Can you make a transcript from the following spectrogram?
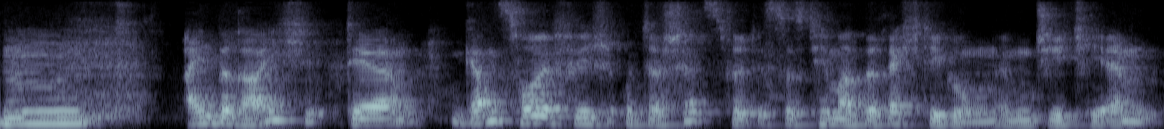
Hm, ein Bereich, der ganz häufig unterschätzt wird, ist das Thema Berechtigung im GTM.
